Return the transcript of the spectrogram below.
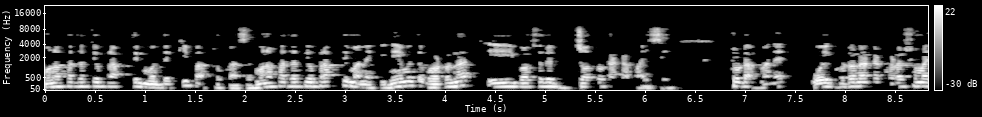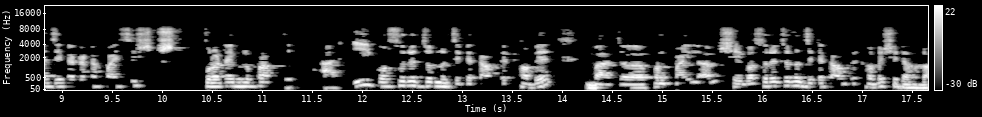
মুনাফা জাতীয় প্রাপ্তির মধ্যে কি পার্থক্য আছে? মুনাফা জাতীয় প্রাপ্তি মানে কি? নিয়মিত ঘটনা এই বছরে যত টাকা পাইছে। টোটাল মানে ওই ঘটনাটা ঘটার সময় যে টাকাটা পাইছি পুরোটাই হলো প্রাপ্তি। আর এই বছরের জন্য যেটা কাউন্টেড হবে, বা যখন পাইলাম, সেই বছরের জন্য যেটা কাউন্টেড হবে সেটা হলো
